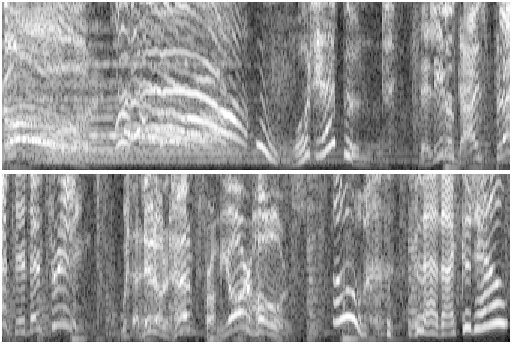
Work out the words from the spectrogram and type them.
Goal! What happened? The little guys planted their tree. With a little help from your holes. Oh, glad I could help.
